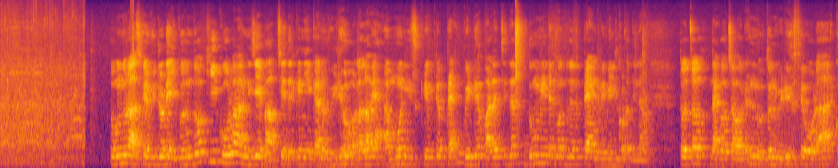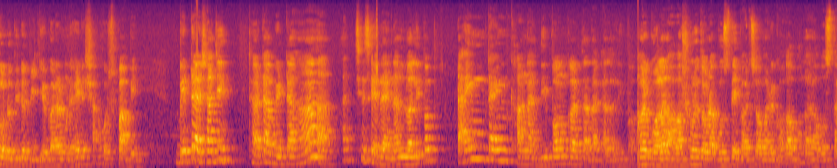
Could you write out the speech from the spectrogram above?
তো বন্ধুরা আজকের ভিডিওটা এই পর্যন্ত কি করবো আমি নিজেই ভাবছি এদেরকে নিয়ে কেন ভিডিও বলা হয় এমন স্ক্রিপ্টে প্র্যাঙ্ক ভিডিও বানাচ্ছি জাস্ট দু মিনিটের মধ্যে যদি প্র্যাঙ্ক রিভিল করে দিলাম তো চলো দেখা হচ্ছে আবার একটা নতুন ভিডিওতে ওরা আর কোনোদিনও ভিডিও করার মনে হয় এটা সাহস পাবে बेटा साजिद टाटा बेटा हाँ अच्छे से रहना लॉलीपॉप টাইম টাইম খানা দীপঙ্কর দাদা কা ললিপপ আমার গলার আওয়াজ শুনে তোমরা বুঝতেই পারছো আমার গলা বলার অবস্থা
